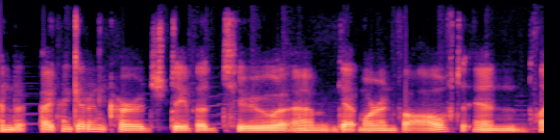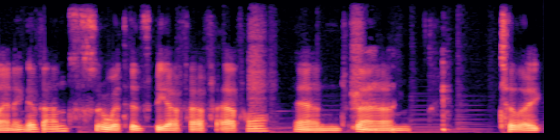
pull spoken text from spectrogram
And I think it encouraged David to um, get more involved in planning events with his BFF Ethel and um, to like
